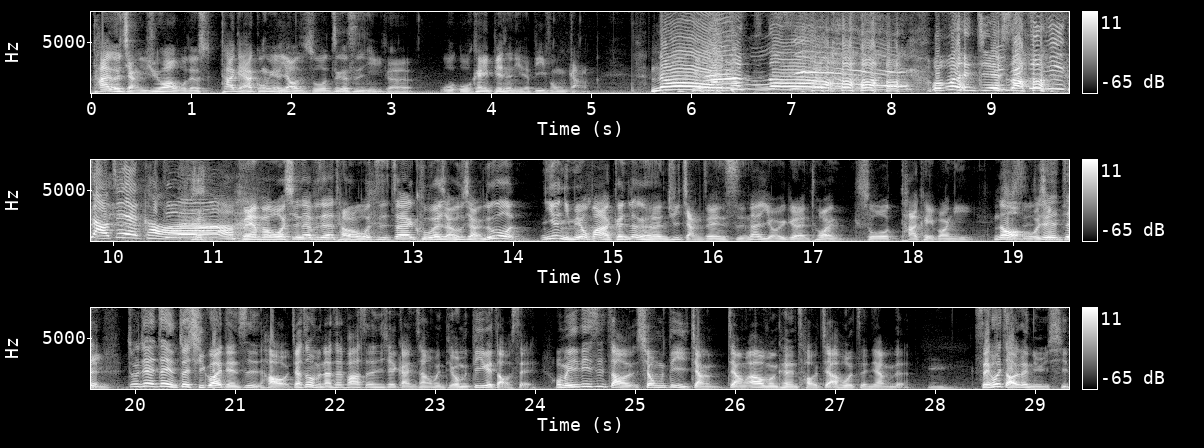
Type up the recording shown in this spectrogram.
他有讲一句话，我的他给他公寓的钥匙，说这个是你的，我我可以变成你的避风港。No，这 No，我不能接受。你自己找借口。对啊，没有没有，我现在不是在讨论，我只是站在酷的角度讲，如果因为你没有办法跟任何人去讲这件事，那有一个人突然说他可以帮你，No，我觉得这，我觉得这点最奇怪一点是，好，假设我们男生发生一些感伤问题，我们第一个找谁？我们一定是找兄弟讲讲啊，我们可能吵架或怎样的，嗯。谁会找一个女性？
